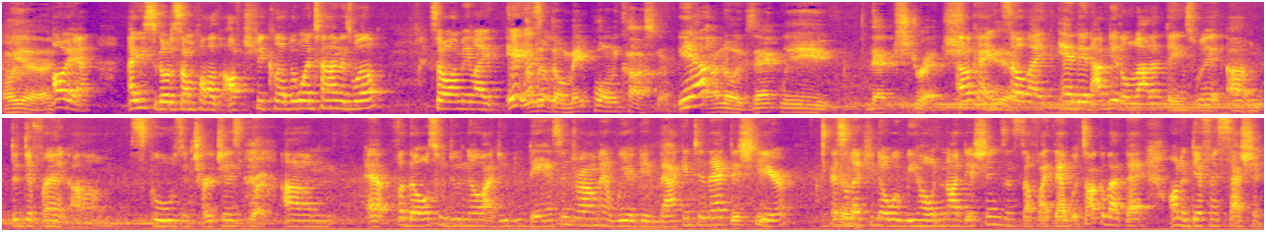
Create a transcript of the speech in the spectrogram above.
Oh yeah. Oh yeah, I used to go to something Paul's Off the Street Club at one time as well. So I mean, like it, I lived on Maypole and Kostner. Yeah. So I know exactly that stretch. Okay, Yeah. so like, and then I did a lot of things with um, the different um, schools and churches. Right. Um, for those who do know, I do do dance and drama, and we are getting back into that this year. And to let you know, we'll be holding auditions and stuff like that. We'll talk about that on a different session.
